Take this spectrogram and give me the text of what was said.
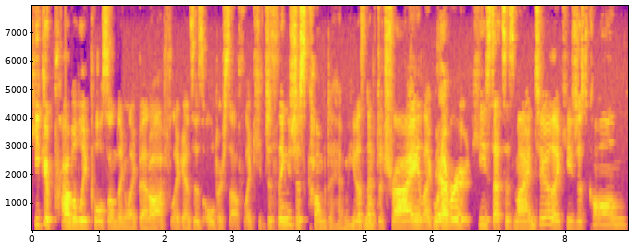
he could probably pull something like that off, like as his older self. Like he just things just come to him. He doesn't have to try. Like Yeah. whatever he sets his mind to, like he's just calm.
